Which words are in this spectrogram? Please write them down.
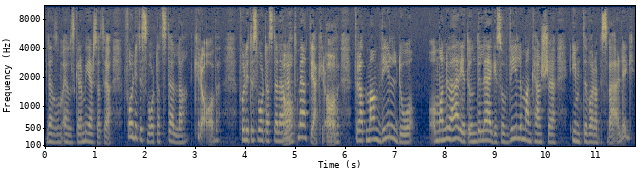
den som älskar mer så att säga, får lite svårt att ställa krav. Får lite svårt att ställa Ja. rättmätiga krav. Ja. För att man vill då om man nu är i ett underläge så vill man kanske inte vara besvärlig.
